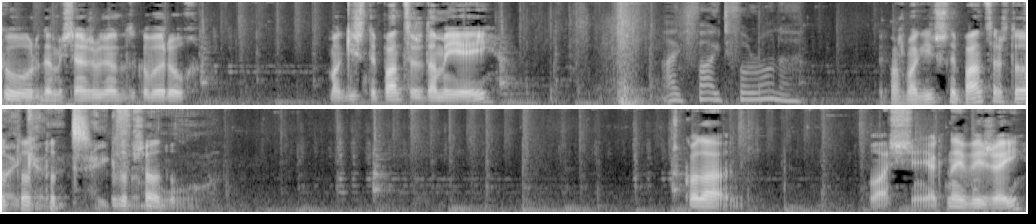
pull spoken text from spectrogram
Kurde, myślałem, że będzie dodatkowy ruch. Magiczny pancerz damy jej. I fight for honor. Jak masz magiczny pancerz, to, to, to, to do przodu. Szkoda. Właśnie, jak najwyżej.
